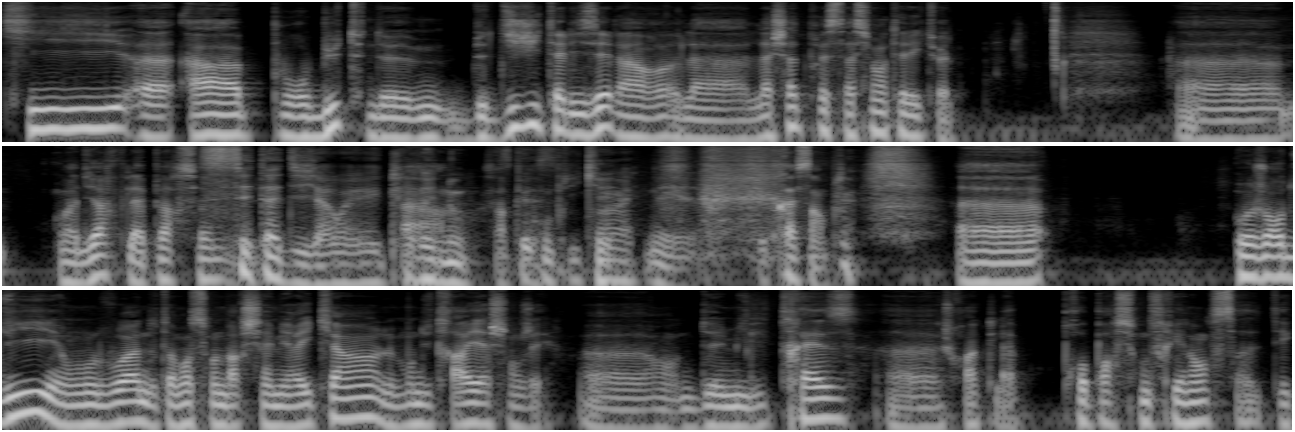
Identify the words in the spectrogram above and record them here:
qui euh, a pour but de, de digitaliser la- la- l'achat de prestations intellectuelles. Euh, on va dire que la personne... C'est-à-dire, oui, éclairez-nous. Ah, c'est un peu compliqué, Ouais. mais c'est très simple. Aujourd'hui, on le voit notamment sur le marché américain, le monde du travail a changé. En 2013, euh, je crois que la proportion de freelance été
